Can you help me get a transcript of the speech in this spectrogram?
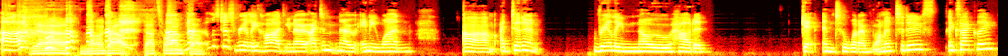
Uh, Yeah, no doubt. That's where um, I'm no, from. it was just really hard. You know, I didn't know anyone. Um, I didn't really know how to get into what I wanted to do exactly.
